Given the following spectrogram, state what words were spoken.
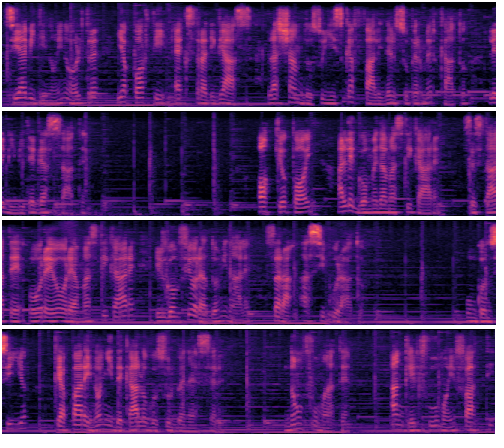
Si evitino inoltre gli apporti extra di gas, lasciando sugli scaffali del supermercato le bibite gassate. Occhio poi alle gomme da masticare se state ore e ore a masticare, il gonfiore addominale sarà assicurato. Un consiglio che appare in ogni decalogo sul benessere. Non fumate. Anche il fumo, infatti,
